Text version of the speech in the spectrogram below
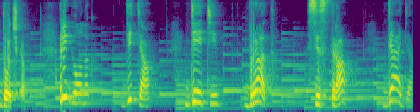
дочка. Ребенок, дитя, дети, брат, сестра, дядя,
